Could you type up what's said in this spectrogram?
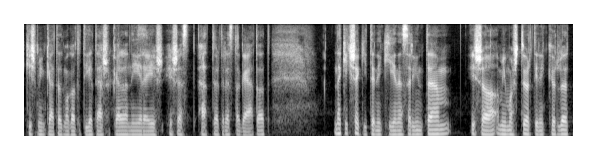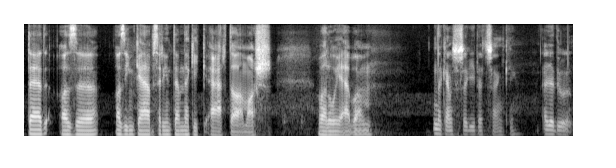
kisminkelted magad a tiltások ellenére, és, és ezt áttörted ezt a gátat. Nekik segíteni kéne szerintem, és a, ami most történik körülötted, az, az inkább szerintem nekik ártalmas valójában. Nekem se segített senki egyedül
